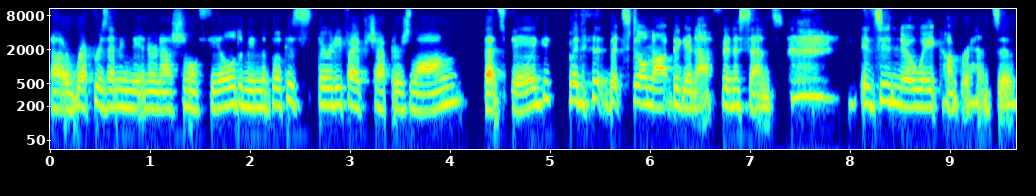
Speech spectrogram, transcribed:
uh, representing the international field. I mean, the book is 35 chapters long. That's big, but but still not big enough in a sense. It's in no way comprehensive.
